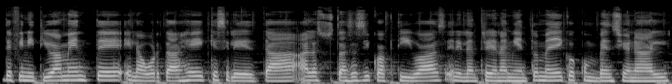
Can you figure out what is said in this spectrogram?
Definitivamente el abordaje que se le da a las sustancias psicoactivas en el entrenamiento médico convencional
